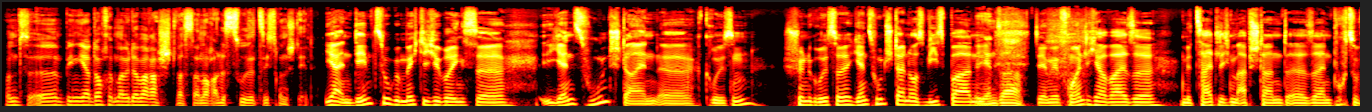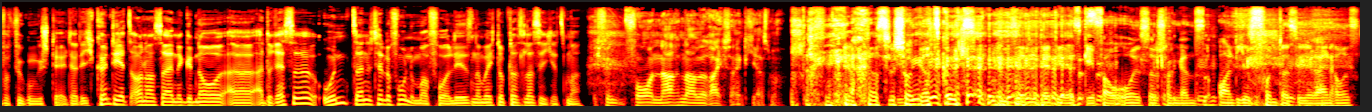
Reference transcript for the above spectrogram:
und äh, bin ja doch immer wieder überrascht, was da noch alles zusätzlich drin steht. Ja, in dem Zuge möchte ich übrigens äh, Jens Huhnstein äh, grüßen. Schöne Grüße. Jens Huhnstein aus Wiesbaden. Jensa, der mir freundlicherweise mit zeitlichem Abstand äh, sein Buch zur Verfügung gestellt hat. Ich könnte jetzt auch noch seine genaue äh, Adresse und seine Telefonnummer vorlesen, aber ich glaube, das lasse ich jetzt mal. Ich finde, Vor- und Nachname reicht eigentlich erstmal. ja, das ist schon ganz gut. Im Sinne der DSGVO ist das schon ein ganz ordentliches Pfund, das du hier reinhaust.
